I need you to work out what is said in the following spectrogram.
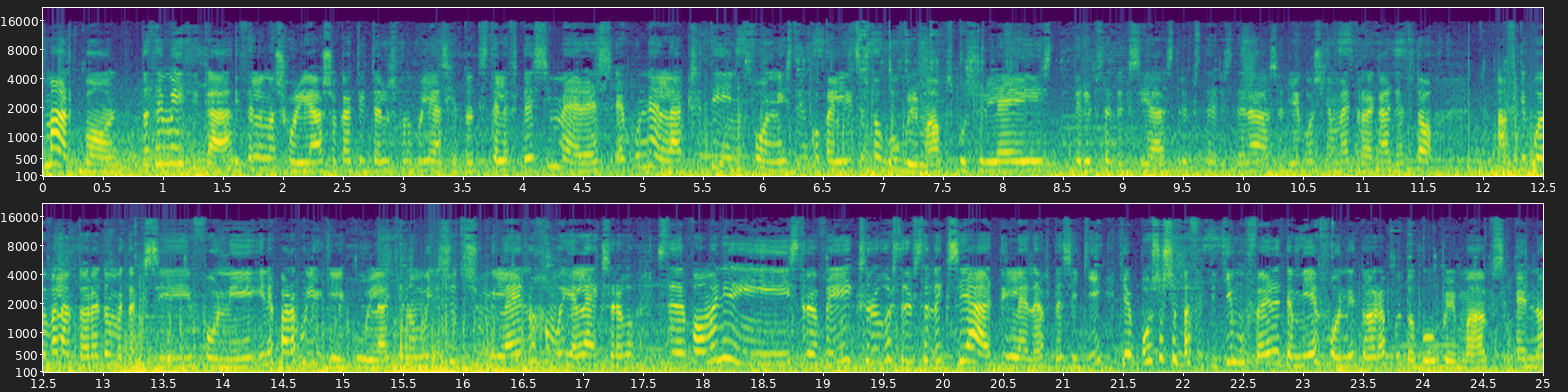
Smart Bond. Το θυμήθηκα. Ήθελα να σχολιάσω κάτι τέλος πάντων πολύ άσχετο. Τις τελευταίες ημέρες έχουν αλλάξει την φωνή στην κοπελίτσα στο Google Maps που σου λέει στρίψτε δεξιά, στρίψτε αριστερά σε 200 μέτρα, κάτι αυτό. Αυτή που έβαλαν τώρα εντωμεταξύ φωνή είναι πάρα πολύ γλυκούλα και νομίζει ότι σου μιλάει ενώ χαμογελάει. Ξέρω εγώ, στην επόμενη στροφή, ξέρω εγώ, στρίψτε δεξιά. Τι λένε αυτές εκεί. Και πόσο συμπαθητική μου φαίνεται μία φωνή τώρα από το Google Maps. Ενώ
